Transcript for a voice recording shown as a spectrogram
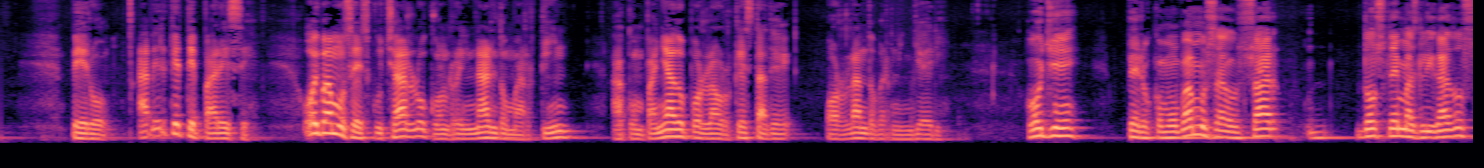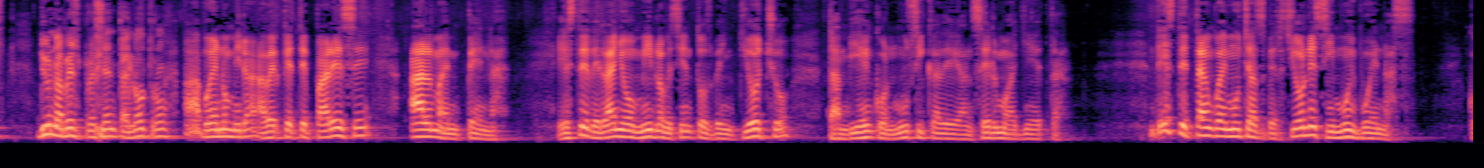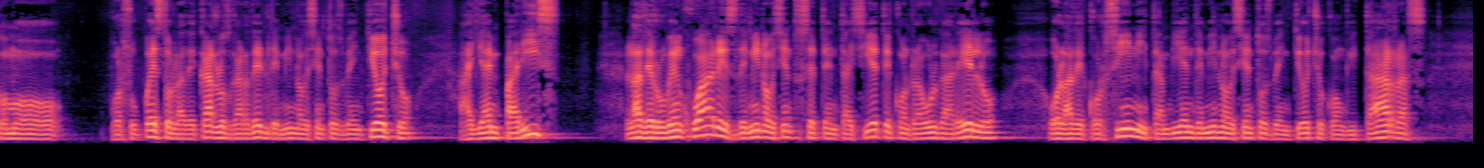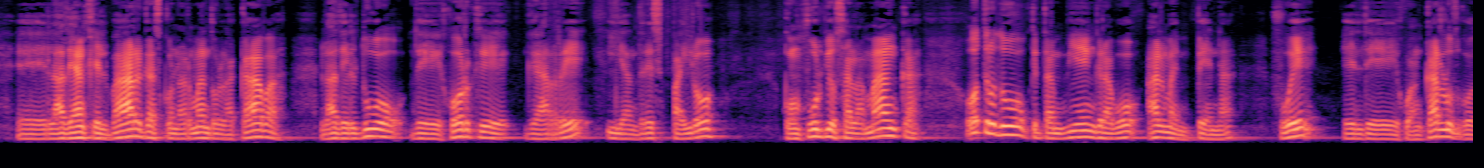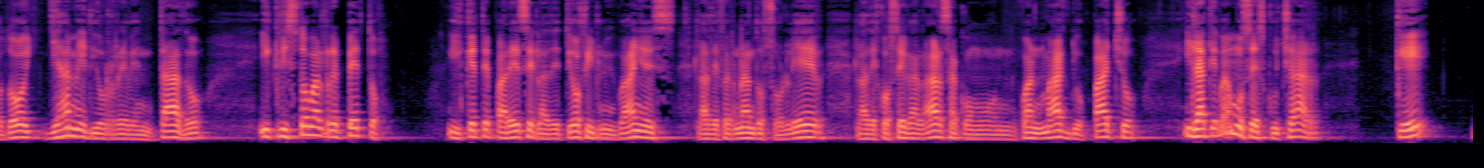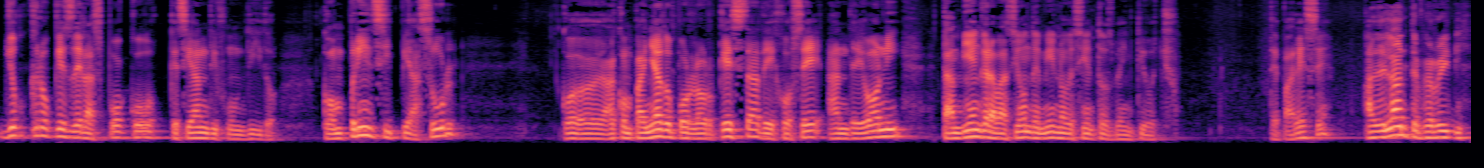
Pero, a ver qué te parece. Hoy vamos a escucharlo con Reinaldo Martín, acompañado por la orquesta de Orlando Berningeri. Oye, pero como vamos a usar dos temas ligados, de una vez presenta el otro. Ah, bueno, mira, a ver qué te parece. Alma en pena. Este del año 1928, también con música de Anselmo Añeta. De este tango hay muchas versiones y muy buenas, como por supuesto la de Carlos Gardel de 1928, allá en París, la de Rubén Juárez de 1977 con Raúl Garelo, o la de Corsini también de 1928 con guitarras, eh, la de Ángel Vargas con Armando Lacaba, la del dúo de Jorge Garré y Andrés Pairó, con Fulvio Salamanca. Otro dúo que también grabó Alma en Pena fue el de Juan Carlos Godoy, ya medio reventado, y Cristóbal Repeto. ¿Y qué te parece la de Teófilo Ibáñez, la de Fernando Soler, la de José Galarza con Juan Magdio Pacho, y la que vamos a escuchar, que yo creo que es de las poco que se han difundido, con Príncipe Azul, acompañado por la orquesta de José Andreoni, también grabación de 1928. ¿Te parece? Adelante, Ferrini.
